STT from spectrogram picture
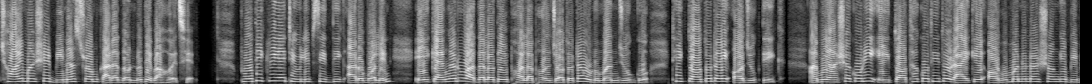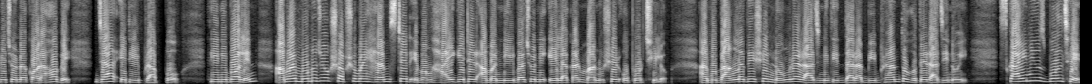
ছয় মাসের বিনাশ্রম কারাদণ্ড দেওয়া হয়েছে। প্রতিক্রিয়ায় টিউলিপ সিদ্দিক আরও বলেন, এই ক্যাঙ্গারু আদালতের ফলাফল যতটা অনুমানযোগ্য, ঠিক ততটাই অযৌক্তিক। আমি আশা করি এই তথাকথিত রায়কে অবমাননার সঙ্গে বিবেচনা করা হবে, যা এটির প্রাপ্য। তিনি বলেন, আমার মনোযোগ সবসময় হ্যামস্টেড এবং হাইগেটের আমার নির্বাচনী এলাকার মানুষের ওপর ছিল। আমি বাংলাদেশের নোংরা রাজনীতির দ্বারা বিভ্রান্ত হতে রাজি নই। স্কাই নিউজ বলছে,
